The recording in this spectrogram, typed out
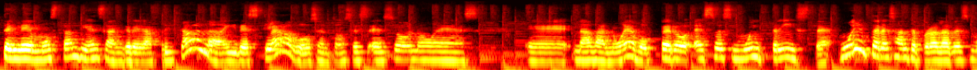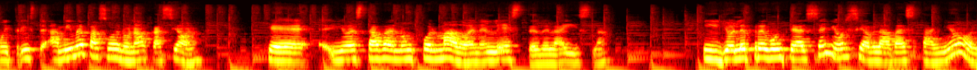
tenemos también sangre africana y de esclavos, entonces eso no es eh, nada nuevo, pero eso es muy triste, muy interesante, pero a la vez muy triste. A mí me pasó en una ocasión que yo estaba en un colmado en el este de la isla y yo le pregunté al señor si hablaba español.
